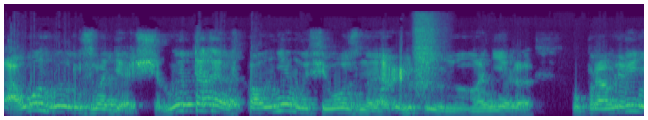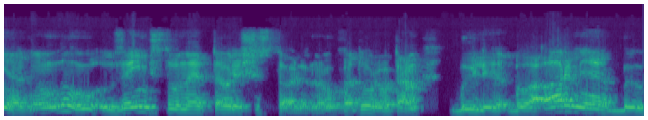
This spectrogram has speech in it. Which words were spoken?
а он был разводящим. Ну, это такая вполне мафиозная манера управления, ну, заимствованное от товарища Сталина, у которого там были, была армия, был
